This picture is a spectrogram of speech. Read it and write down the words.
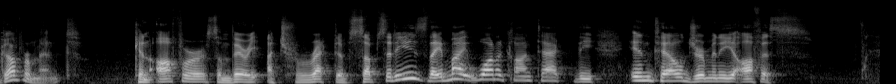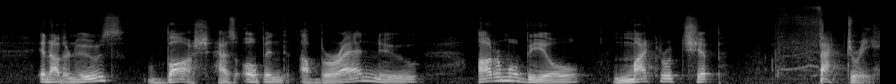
government can offer some very attractive subsidies, they might want to contact the Intel Germany office. In other news, Bosch has opened a brand new automobile microchip factory.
